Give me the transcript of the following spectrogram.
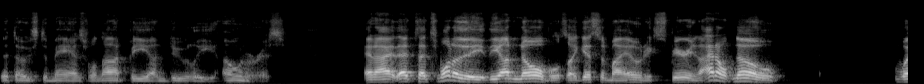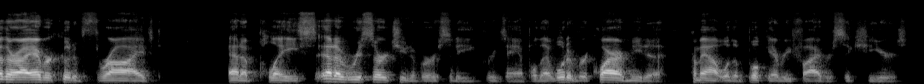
that those demands will not be unduly onerous and I that, that's one of the the unknowables, I guess, in my own experience. I don't know whether I ever could have thrived at a place at a research university, for example, that would have required me to come out with a book every five or six years.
